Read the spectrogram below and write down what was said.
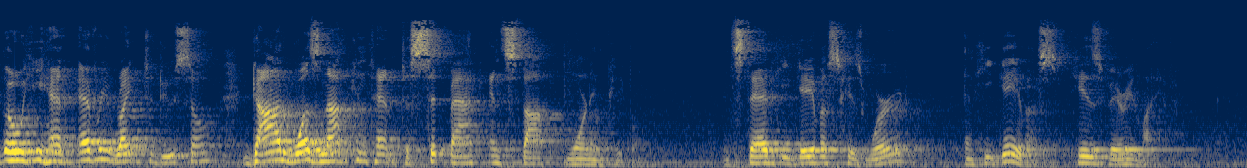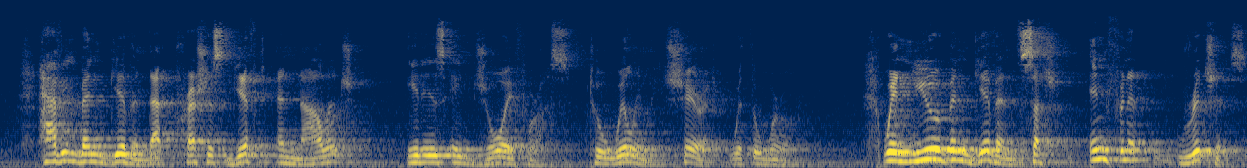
Though He had every right to do so, God was not content to sit back and stop warning people. Instead, He gave us His word and He gave us His very life. Having been given that precious gift and knowledge, it is a joy for us to willingly share it with the world. When you have been given such infinite riches,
